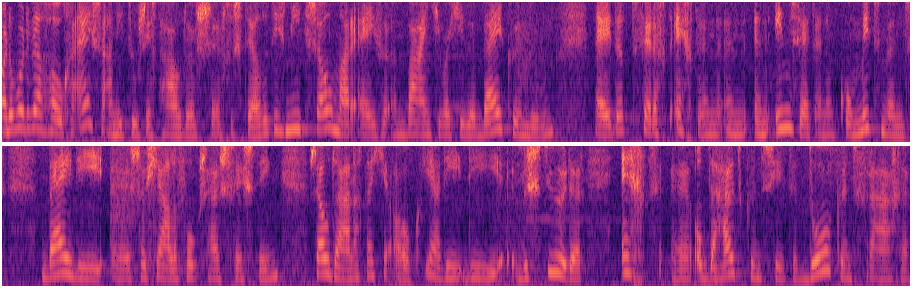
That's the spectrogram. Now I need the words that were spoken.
Maar er worden wel hoge eisen aan die toezichthouders uh, gesteld. Het is niet zomaar even een baantje wat je erbij kunt doen. Nee, dat vergt echt een, een, een inzet en een commitment bij die uh, sociale volkshuisvesting. Zodanig dat je ook ja, die, die bestuurder echt uh, op de huid kunt zitten, door kunt vragen.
